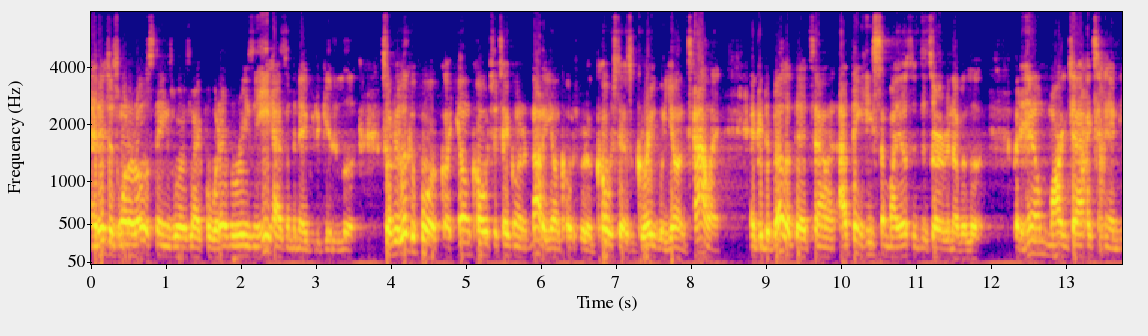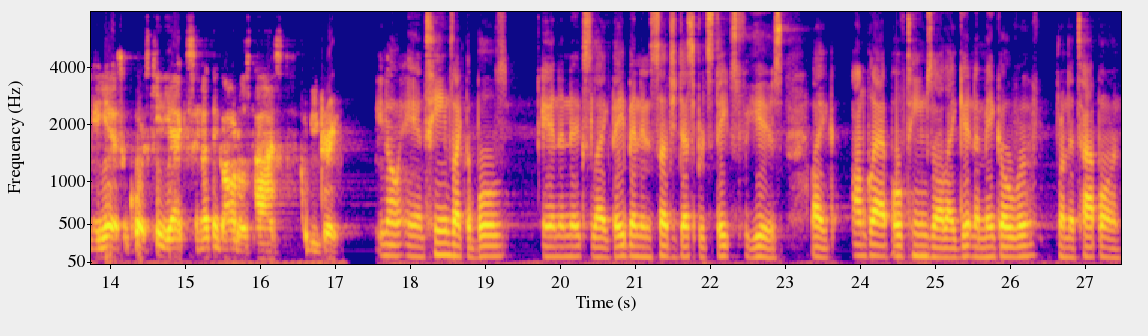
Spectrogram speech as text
And it's just one of those things where it's like, for whatever reason, he hasn't been able to get a look. So if you're looking for a, young coach to take on, not a young coach, but a coach that's great with young talent, and could develop that talent, I think he's somebody else that's deserving of a look. But him, Mark Jackson, and yes, of course, Kenny Atkinson, I think all those guys could be great. You know, and teams like the Bulls and the Knicks, like they've been in such desperate states for years. Like I'm glad both teams are like getting a makeover from the top on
